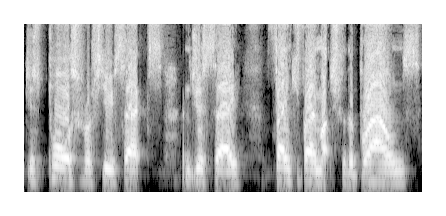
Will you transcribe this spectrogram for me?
just pause for a few secs and just say thank you very much for the Browns.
